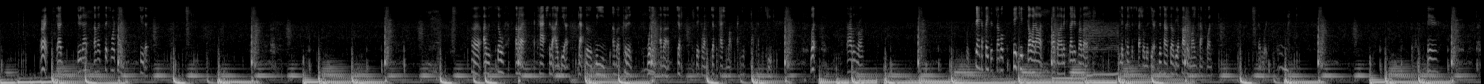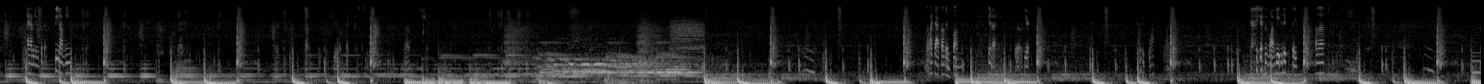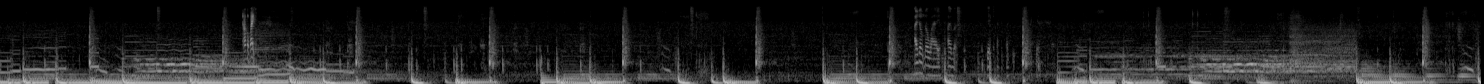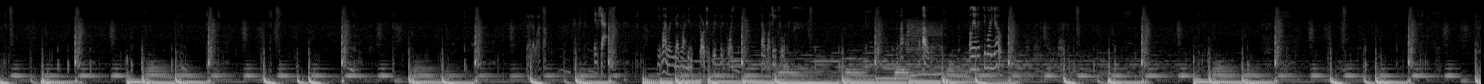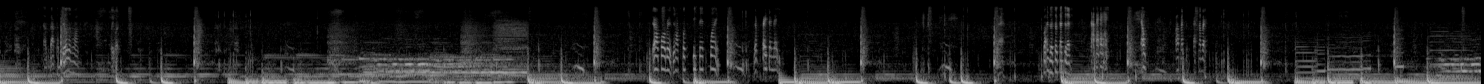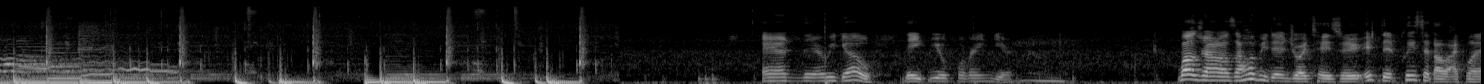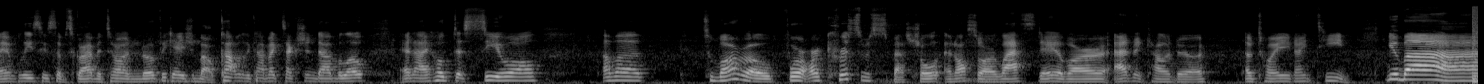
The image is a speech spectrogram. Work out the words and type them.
And there we go. Eight beautiful reindeer. Well, generals, I hope you did enjoy today's video. If you did, please hit that like button and please do subscribe and turn on the notification bell. Comment in the comment section down below. And I hope to see you all um, uh, tomorrow for our Christmas special and also our last day of our advent calendar of 2019. Goodbye!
